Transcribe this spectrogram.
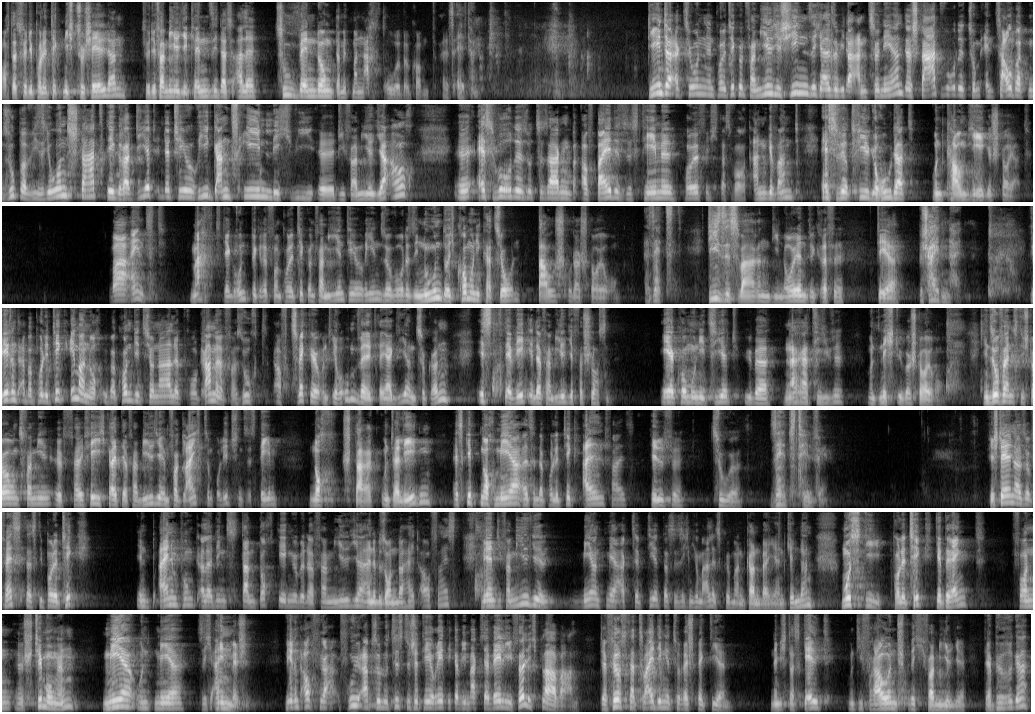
Ich brauche das für die Politik nicht zu schildern. Für die Familie kennen Sie das alle. Zuwendung, damit man Nachtruhe bekommt als Eltern. Die Interaktionen in Politik und Familie schienen sich also wieder anzunähern. Der Staat wurde zum entzauberten Supervisionsstaat degradiert in der Theorie, ganz ähnlich wie äh, die Familie auch. Äh, es wurde sozusagen auf beide Systeme häufig das Wort angewandt. Es wird viel gerudert und kaum je gesteuert. War einst Macht der Grundbegriff von Politik und Familientheorien, so wurde sie nun durch Kommunikation Tausch oder Steuerung ersetzt. Dieses waren die neuen Begriffe der Bescheidenheiten. Während aber Politik immer noch über konditionale Programme versucht, auf Zwecke und ihre Umwelt reagieren zu können, ist der Weg in der Familie verschlossen. Er kommuniziert über Narrative und nicht über Steuerung. Insofern ist die Steuerungsfähigkeit der Familie im Vergleich zum politischen System noch stark unterlegen. Es gibt noch mehr als in der Politik, allenfalls Hilfe zur Selbsthilfe. Wir stellen also fest, dass die Politik in einem Punkt allerdings dann doch gegenüber der Familie eine Besonderheit aufweist, während die Familie mehr und mehr akzeptiert, dass sie sich nicht um alles kümmern kann bei ihren Kindern, muss die Politik gedrängt von äh, Stimmungen mehr und mehr sich einmischen. Während auch für früh absolutistische Theoretiker wie Machiavelli völlig klar waren, der Fürst hat zwei Dinge zu respektieren, nämlich das Geld und die Frauen, sprich Familie. Der Bürger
